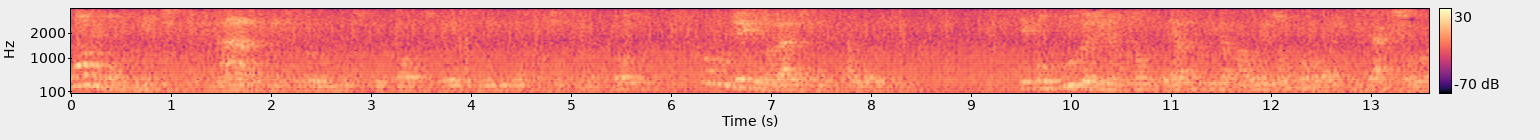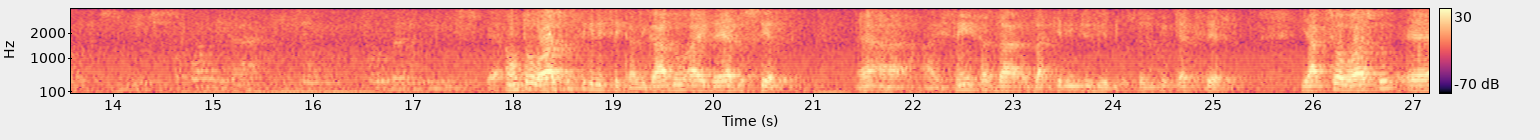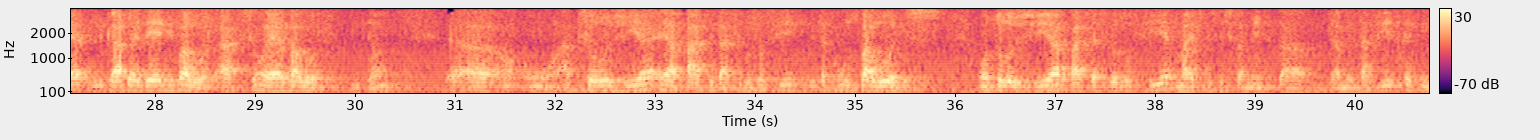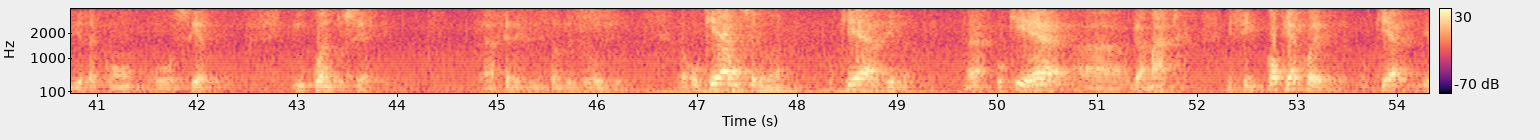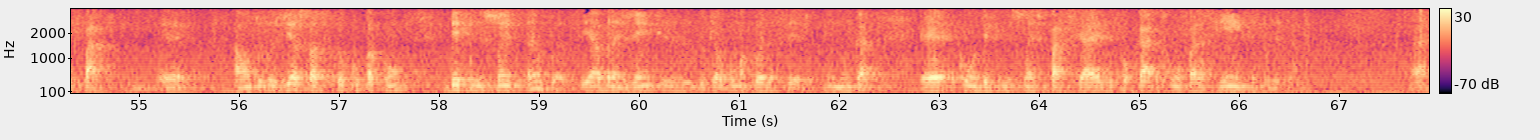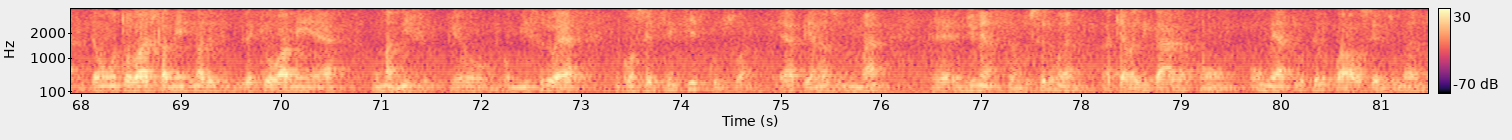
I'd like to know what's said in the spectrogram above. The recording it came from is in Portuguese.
um homem como Nietzsche, refinado, conhecedor do mundo espiritual dos gregos e imenso artista como todo, não podia ignorar o significado da beleza. E, contudo, a dimensão do belo implica valores ontológicos e axiológicos que Nietzsche só pode ligar em seu programa linguístico. É, ontológico significa ligado à ideia do ser, né, a, a, essência da, daquele indivíduo, seja o que quer que seja. E axiológico é ligado à ideia de valor. A axion é valor. Então, é, a, axiologia é a parte da filosofia que lida com os valores. Ontologia a parte da filosofia, mais especificamente da, da metafísica, que lida com o ser, enquanto ser. Essa é a definição de ontologia. Então, o que é um ser humano? O que é a vida? Né? O que é a gramática? Enfim, qualquer coisa. O que é de fato. É, a ontologia só se preocupa com definições amplas e abrangentes do que alguma coisa seja, e nunca é, com definições parciais e focadas, como faz a ciência, por exemplo. É, então, ontologicamente, nós devemos dizer que o homem é um mamífero, que o mamífero é um conceito científico do homem, é apenas uma é, dimensão do ser humano, aquela ligada com o método pelo qual os seres humanos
